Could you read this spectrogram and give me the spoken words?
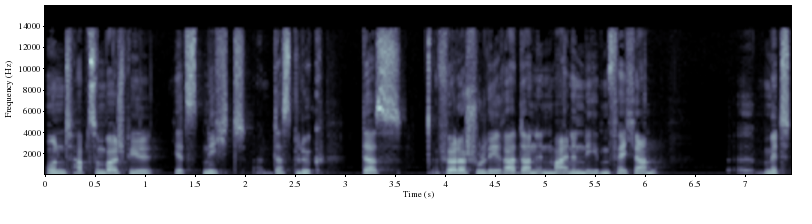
und habe zum Beispiel jetzt nicht das Glück, dass Förderschullehrer dann in meinen Nebenfächern äh, mit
